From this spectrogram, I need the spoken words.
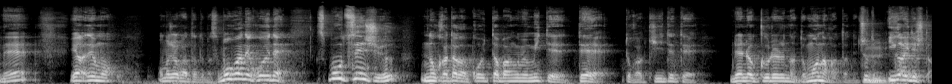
ね。いや、でも、面白かったと思います。僕はね、こういうね、スポーツ選手の方がこういった番組を見てて、とか聞いてて、連絡くれるなんて思わなかったんで、ちょっと意外でした。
